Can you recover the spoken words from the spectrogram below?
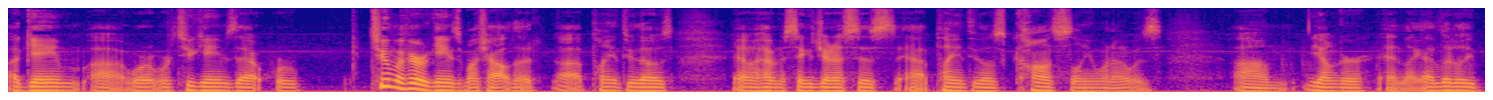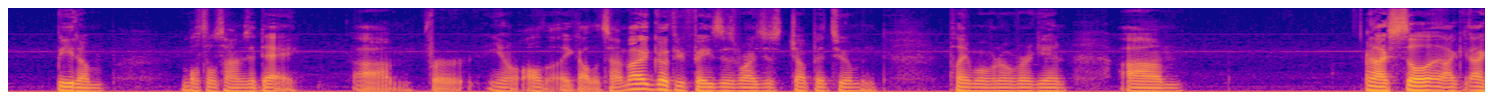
a game uh, were, were two games that were two of my favorite games of my childhood. Uh, playing through those, you know, having a Sega Genesis, uh, playing through those constantly when I was um, younger, and like I literally beat them multiple times a day um, for you know all the, like all the time. I go through phases where I just jump into them and play them over and over again. Um, and I still I, I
